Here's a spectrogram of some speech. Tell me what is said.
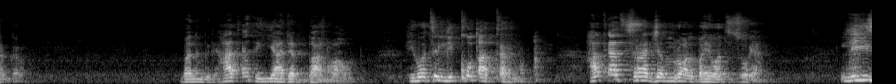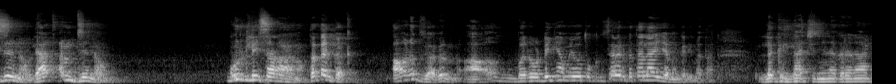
ነገረው። በል እንግዲህ ኃጢአት እያደባ ነው። አሁን ህይወትን ሊቆጣጠር ነው። ኃጢአት ስራ ጀምሯል። በህይወት ዙሪያ ሊይዝ ነው፣ ሊያጠምድ ነው፣ ጉድ ሊሰራ ነው። ተጠንቀቅ። አሁን እግዚአብሔር ነው ወደኛም ህይወቱ እግዚአብሔር በተለያየ መንገድ ይመጣል። ለግላችን ይነግረናል።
